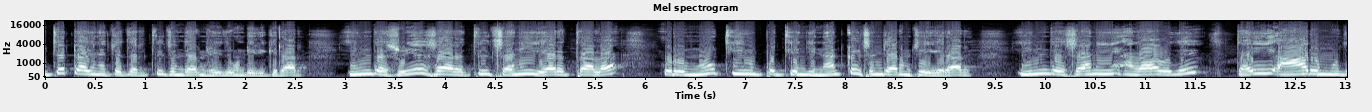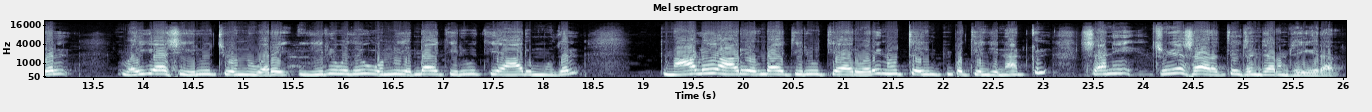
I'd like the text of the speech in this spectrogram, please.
உத்திரட்டாதி நட்சத்திரத்தில் சஞ்சாரம் செய்து கொண்டிருக்கிறார். இந்த சுயசாரத்தில் சனி ஏறத்தாழ ஒரு நூற்றி முப்பத்தி அஞ்சு நாட்கள் சஞ்சாரம் செய்கிறார். இந்த சனி அதாவது தை ஆறு முதல் வைகாசி இருபத்தி ஒன்று வரை இருபது ஒன்று ரெண்டாயிரத்தி இருபத்தி ஆறு முதல் நாலு ஆறு ரெண்டாயிரத்தி இருபத்தி ஆறு வரை நூற்றி முப்பத்தி அஞ்சு நாட்கள் சனி சுயசாரத்தில் சஞ்சாரம் செய்கிறார்.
